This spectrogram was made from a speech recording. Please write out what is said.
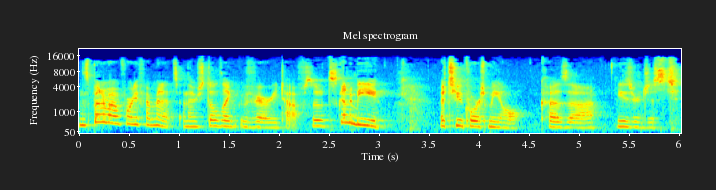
It's been about 45 minutes, and they're still like very tough. So it's gonna be a two course meal, because uh, these are just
